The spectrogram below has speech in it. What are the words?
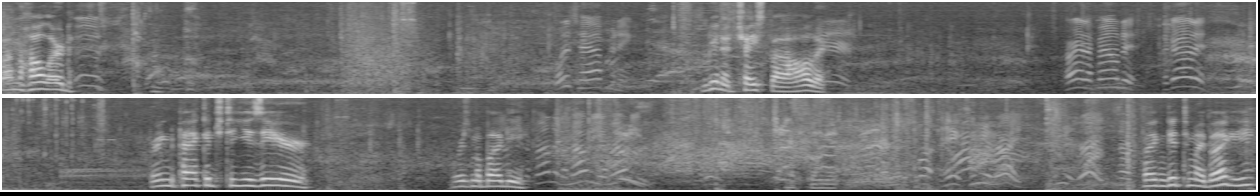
I'm hollered. What is happening? I'm getting chased by a holler. All right, I found it. I got it. Bring the package to Yazir. Where's my I buggy? found it. I'm outie. I'm outie. Dang it. I need a spot. Hey, give me a ride. Give me a ride. If I can get to my buggy.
